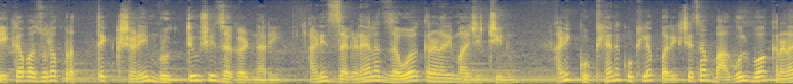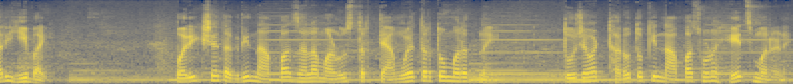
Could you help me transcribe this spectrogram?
एका बाजूला प्रत्येक क्षणी मृत्यूशी झगडणारी आणि जगण्याला जवळ करणारी माझी चिनू आणि कुठल्या ना कुठल्या परीक्षेचा बागुलबुवा करणारी ही बाई. परीक्षेत अगदी नापास झाला माणूस तर त्यामुळे तर तो मरत नाही. तो जेव्हा ठरवतो की नापास होणं हेच मरण आहे.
